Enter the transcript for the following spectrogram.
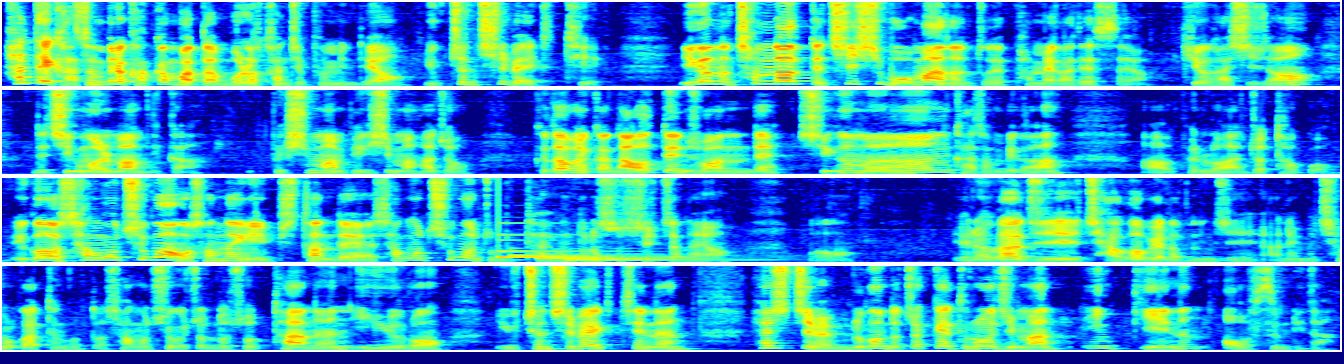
한때 가성비를 각광받다 몰락한 제품인데요. 6700XT. 이거는 처음 나올 때 75만원 정도에 판매가 됐어요. 기억하시죠? 근데 지금 얼마입니까? 110만, 120만 하죠. 그러다 보니까 나올 때는 좋았는데 지금은 가성비가 아, 별로 안 좋다고. 이거 3070하고 성능이 비슷한데 3070은 좀 다용도로 쓸수 있잖아요. 뭐 여러 가지 작업이라든지 아니면 채굴 같은 것도 3070이 좀 더 좋다는 이유로 6700T는 현 시점에 물건도 적게 들어오지만 인기는 없습니다.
